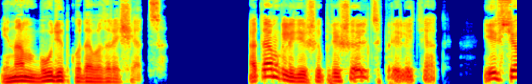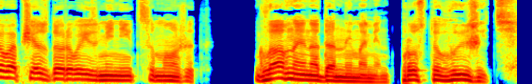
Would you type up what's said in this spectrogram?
и нам будет куда возвращаться. А там, глядишь, и пришельцы прилетят. И все вообще здорово измениться может. Главное на данный момент — просто выжить,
